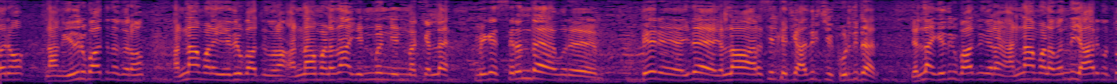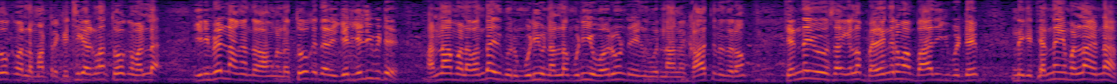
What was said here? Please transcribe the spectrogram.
வரும். நாங்க எதிர்பார்த்து இருக்கிறோம். அண்ணாமலை எதிர்பார்த்து இருக்கிறோம். அண்ணாமலை தான் எண்மண் எண் மக்கள்ல மிக சிறந்த ஒரு பேரு இதை எல்லா அரசியல் கட்சி அதிர்ச்சி கொடுத்துட்டார். எல்லாம் எதிர்பார்த்துங்கிறாங்க அண்ணாமலை வந்து யாருக்கும் தூக்கம் வரல. மற்ற கட்சிக்காரங்களாம் தூக்கம் வரல. இனிமேல் நாங்க அந்த அவங்கள தூக்கத்தை எழு- எழுப்பிட்டு அண்ணாமலை வந்தா இதுக்கு ஒரு முடிவு நல்ல முடிவு வரும்ன்ற எங்களுக்கு ஒரு நாங்க காத்துனுக்கிறோம் தென்னை விவசாயிகள்லாம் பயங்கரமா பாதிக்கப்பட்டு இன்னைக்கு தென்னை எல்லாம் என்ன?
